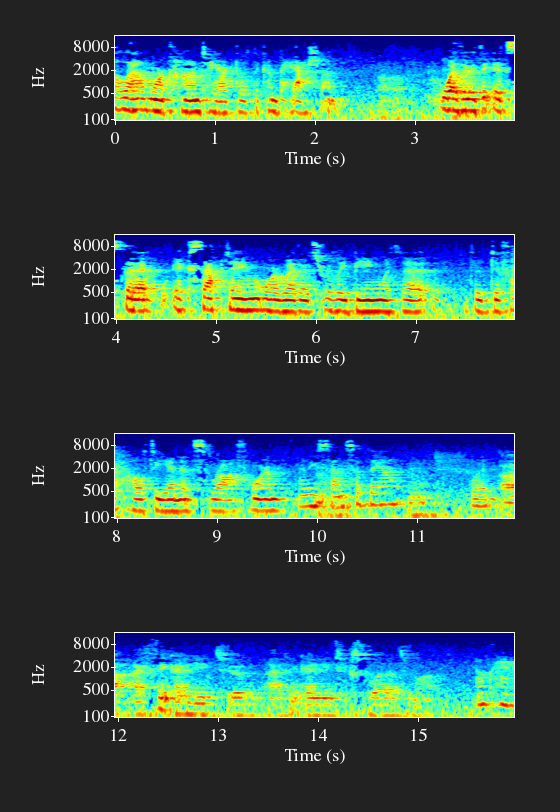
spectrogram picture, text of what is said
allow more contact with the compassion. Whether it's the accepting or whether it's really being with the, the difficulty in its raw form. Any mm-hmm. sense of that? Mm-hmm. What? Uh, I think I need to. I think I need to explore that tomorrow. Okay.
